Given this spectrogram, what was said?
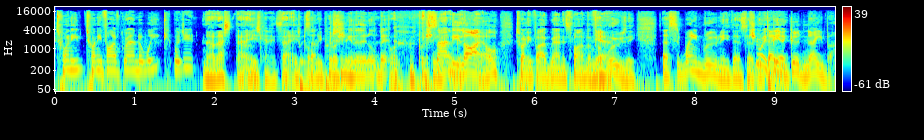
20, 25 grand a week, would you? No, that's that is Okay, that is probably pushing, it a little bit. pushing Sandy bit. Lyle, twenty five grand is fine, but for Yeah. Woozy, that's Wayne Rooney. There's a Sure, he'd be a good neighbour.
